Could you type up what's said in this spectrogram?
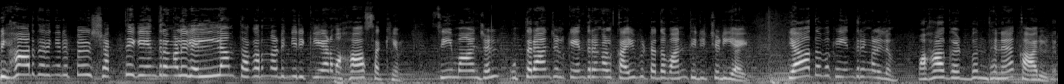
ബീഹാർ തെരഞ്ഞെടുപ്പിൽ ശക്തി കേന്ദ്രങ്ങളിലെല്ലാം തകർന്നടിഞ്ഞിരിക്കുകയാണ് മഹാസഖ്യം. സീമാഞ്ചൽ ഉത്തരാഞ്ചൽ കേന്ദ്രങ്ങൾ കൈവിട്ടത് വൻ തിരിച്ചടിയായി. യാദവ കേന്ദ്രങ്ങളിലും മഹാഗഡ്ബന്ധന് കാലിട്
